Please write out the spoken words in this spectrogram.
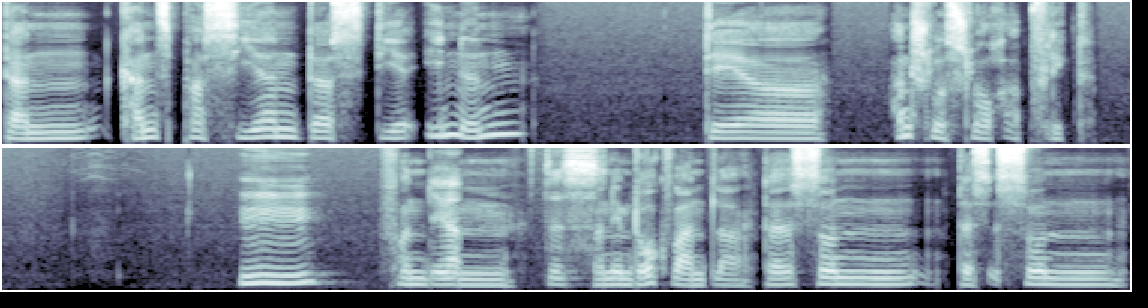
dann kann es passieren, dass dir innen der Anschlussschlauch abfliegt Mhm. von Ja, dem, das, von dem Druckwandler. Da ist so ein, das ist so ein,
